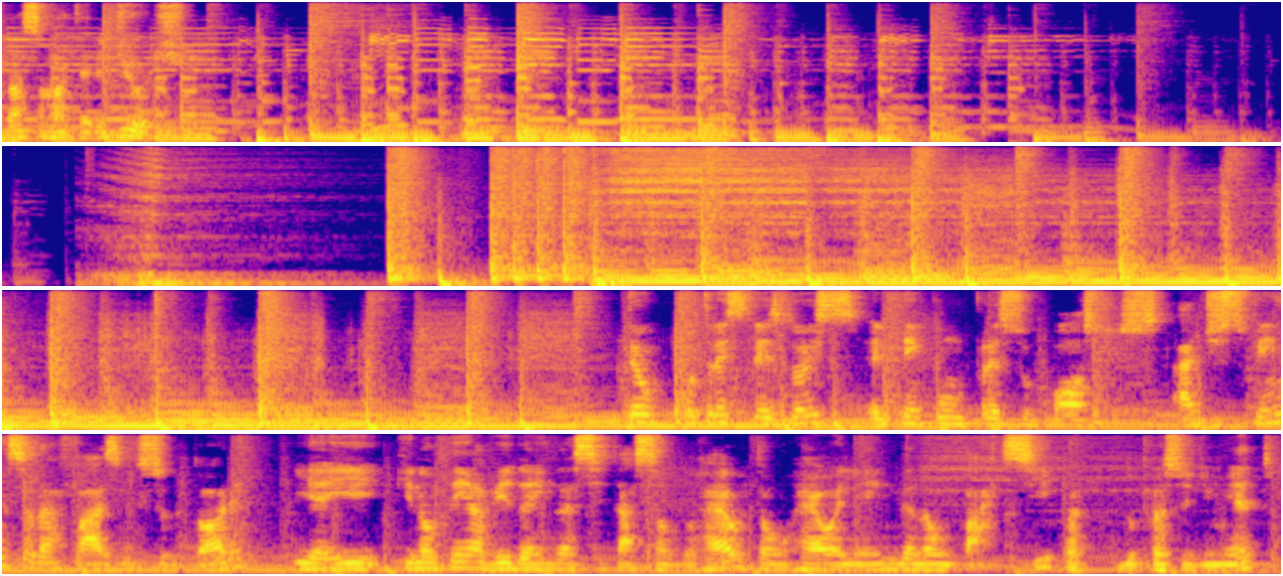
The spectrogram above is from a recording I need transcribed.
nossa matéria de hoje. 332 ele tem como pressupostos a dispensa da fase instrutória, e aí que não tem havido ainda a citação do réu, então o réu ele ainda não participa do procedimento,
